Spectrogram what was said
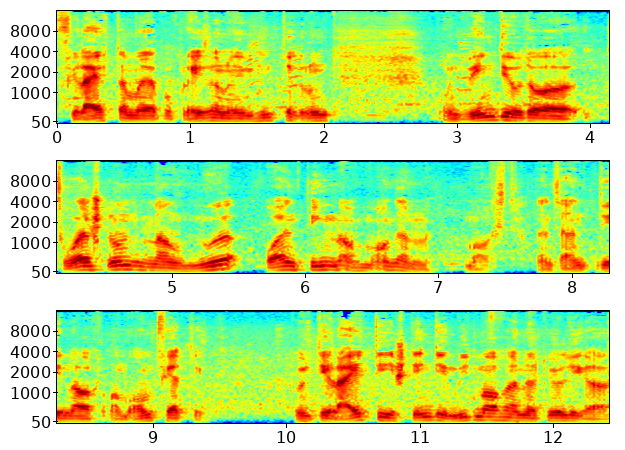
Vielleicht einmal ein paar Bläser noch im Hintergrund. Und wenn du da zwei Stunden lang nur ein Ding nach dem anderen machst, dann sind die nach am Abend fertig. Und die Leute, die ständig mitmachen, natürlich auch.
